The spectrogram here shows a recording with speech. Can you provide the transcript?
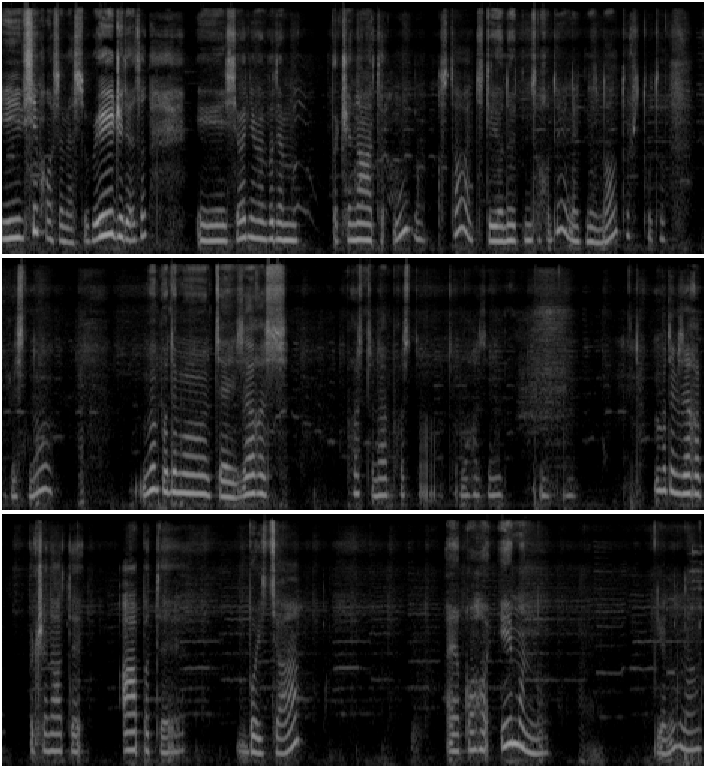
І всім хосмес Ріджі 900. І сьогодні ми будемо починати. У, кстати, я навіть не заходив, я навіть не знав, то що тут якось, ну. Ми будемо цей зараз просто-напросто в магазин. Ми будемо зараз починати апати бойця. А якого іменно? Я не знаю.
